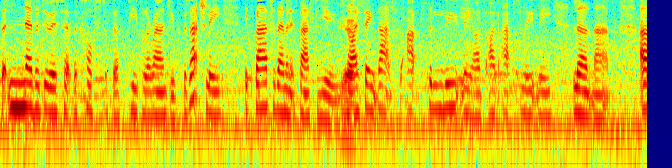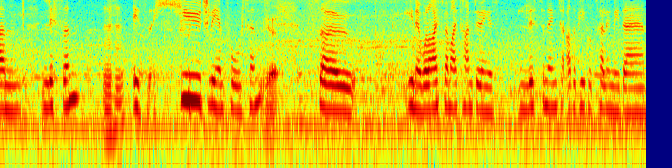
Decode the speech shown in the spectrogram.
but never do it at the cost of the people around you because actually it's bad for them and it's bad for you. So I think that's absolutely I've I've absolutely learned that. Um, listen mm-hmm. is hugely important. Yeah. So, you know, what I spend my time doing is listening to other people telling me their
